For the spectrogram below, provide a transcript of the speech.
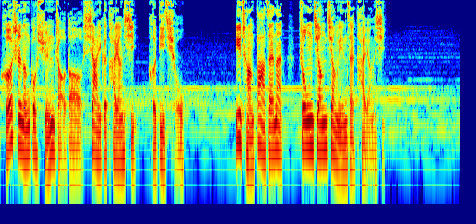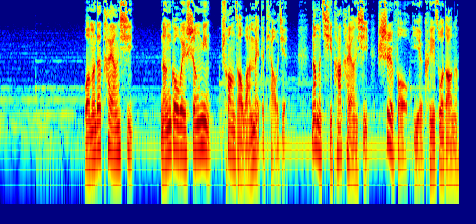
何时能够寻找到下一个太阳系和地球？一场大灾难终将降临在太阳系。我们的太阳系能够为生命创造完美的条件，那么其他太阳系是否也可以做到呢？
